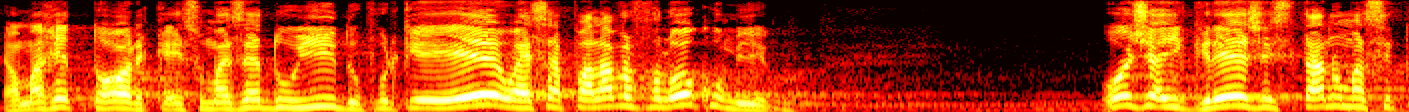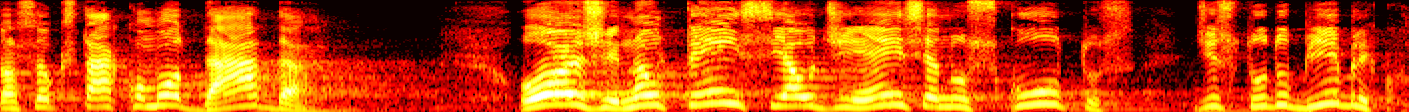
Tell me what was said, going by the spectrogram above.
É uma retórica isso, mas é doído, porque eu, essa palavra falou comigo. Hoje a igreja está numa situação que está acomodada. Hoje não tem-se audiência nos cultos de estudo bíblico.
